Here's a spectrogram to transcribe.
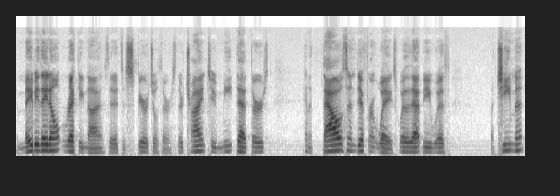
And maybe they don't recognize that it's a spiritual thirst. They're trying to meet that thirst in a thousand different ways, whether that be with achievement,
